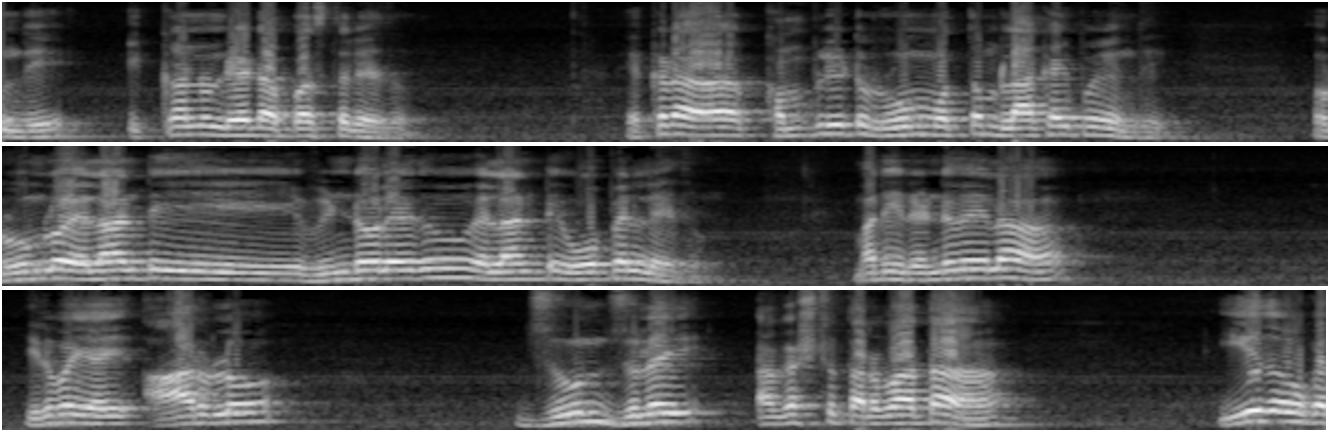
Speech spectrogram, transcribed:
ఉంది. ఇక్కడ నుండి ఏ డబ్బు వస్తలేదు. ఇక్కడ కంప్లీట్ రూమ్ మొత్తం బ్లాక్ అయిపోయింది. రూమ్లో ఎలాంటి విండో లేదు ఎలాంటి ఓపెన్ లేదు. మరి రెండు వేల ఇరవై ఆరులో జూన్ జూలై ఆగస్టు తర్వాత ఏదో ఒక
